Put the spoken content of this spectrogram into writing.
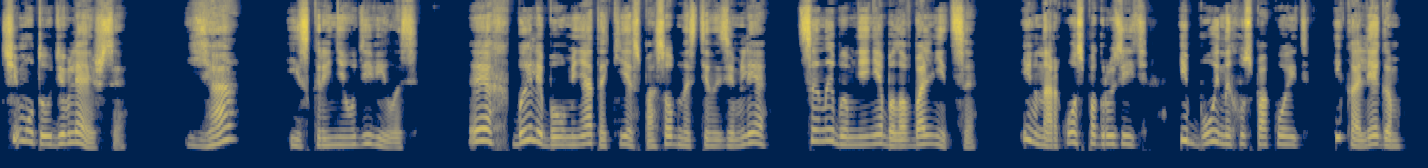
Чему ты удивляешься? Я? Искренне удивилась. Эх, были бы у меня такие способности на земле, цены бы мне не было в больнице. И в наркоз погрузить, и буйных успокоить, и коллегам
